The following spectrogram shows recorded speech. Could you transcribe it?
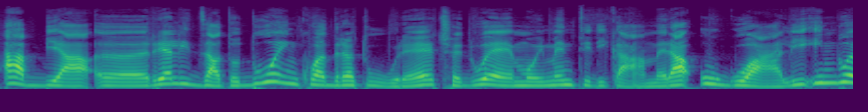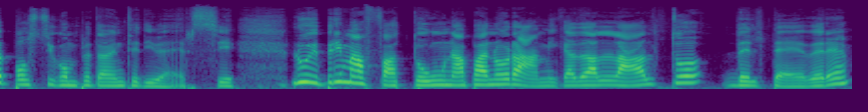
abbia eh, realizzato due inquadrature, cioè due movimenti di camera uguali in due posti completamente diversi. Lui prima ha fatto una panoramica dall'alto del Tevere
